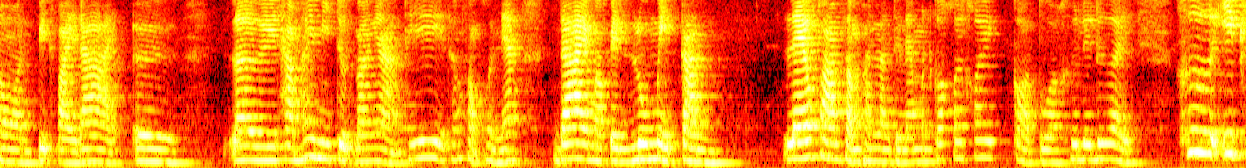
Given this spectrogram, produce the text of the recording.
นอนปิดไฟได้ เออ เลยทำให้มีจุดบางอย่างที่ทั้งสองคนเนี่ยได้มาเป็นรูมเมทกัน แล้วความสัมพันธ์หลังจากนั้นมันก็ค่อยๆก่อตัวขึ้นเรื่อยๆ คือ EP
